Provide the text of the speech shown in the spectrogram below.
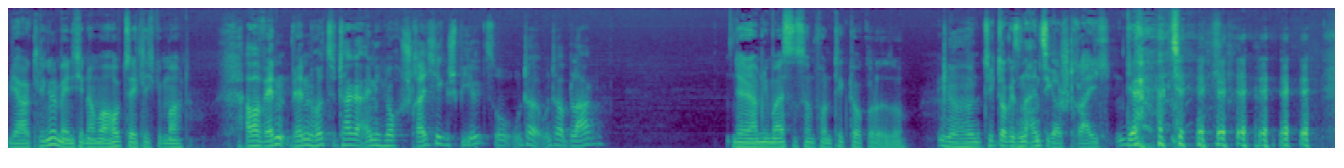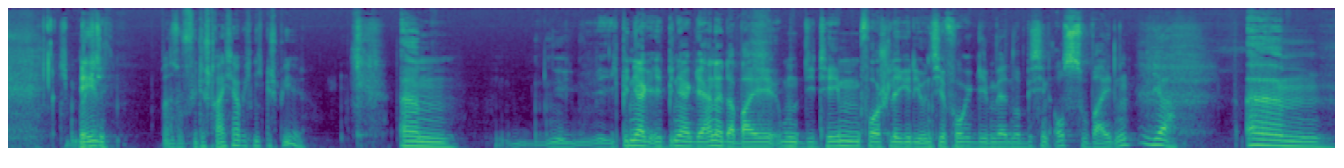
ja, Klingelmännchen haben wir hauptsächlich gemacht. Aber werden, werden heutzutage eigentlich noch Streiche gespielt, so unter, unter Blagen? Ja, da haben die meistens dann von TikTok oder so. Ja, TikTok ist ein einziger Streich. Ja. nee, so viele Streiche habe ich nicht gespielt. Ähm, ich, bin ja, ich bin ja gerne dabei, um die Themenvorschläge, die uns hier vorgegeben werden, so ein bisschen auszuweiten. Ja. Ähm,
